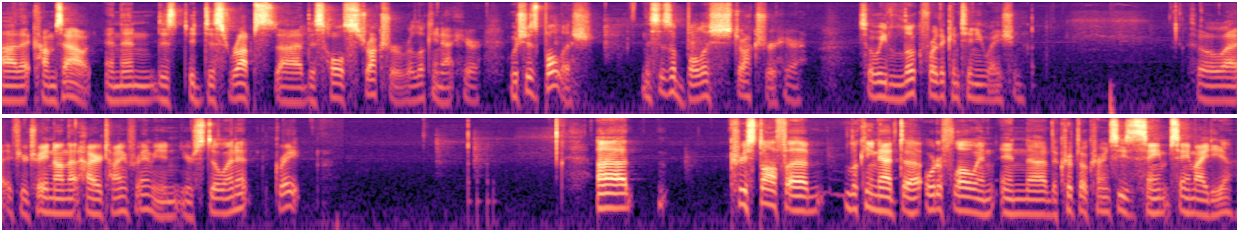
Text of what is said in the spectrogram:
uh, that comes out and then this it disrupts uh, this whole structure we're looking at here which is bullish this is a bullish structure here so we look for the continuation so uh, if you're trading on that higher time frame and you're still in it, great. Uh, Christoph, uh, looking at order flow and in, in the cryptocurrencies, same same idea.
